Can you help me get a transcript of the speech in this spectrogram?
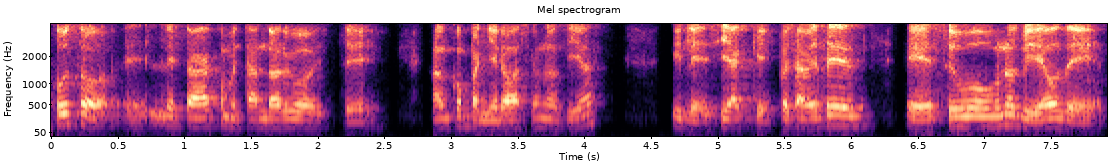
justo le estaba comentando algo este, a un compañero hace unos días y le decía que pues a veces subo unos videos de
